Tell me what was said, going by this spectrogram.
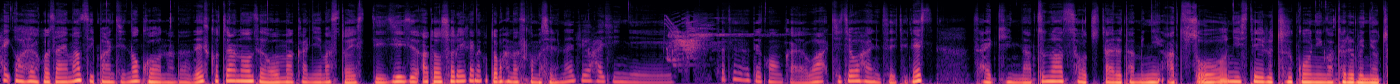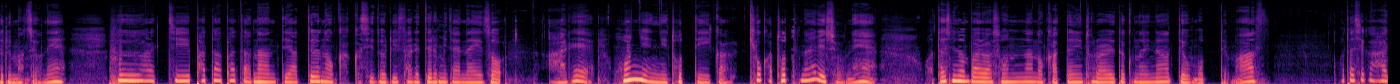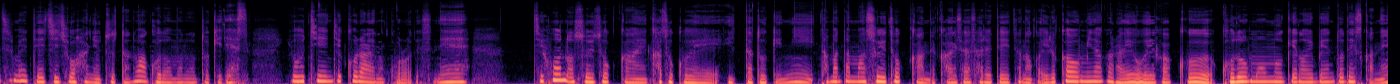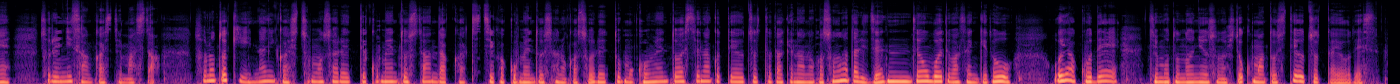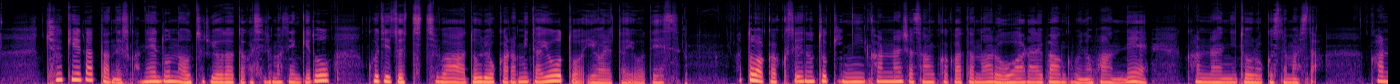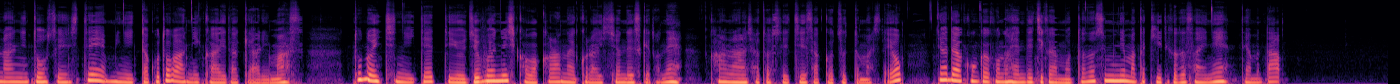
はい、おはようございます。一般人のコーナーです。こちらの音声を大まかに言いますと SDGs、あとそれ以外のことも話すかもしれないという配信です。さてさて今回は地上波についてです。最近夏の暑さを伝えるために暑そうにしている通行人がテレビに映りますよね。風圧パタパタなんてやってるのを隠し撮りされてるみたいな映像。あれ、本人に撮っていいか許可取ってないでしょうね。私の場合はそんなの勝手に撮られたくないなって思ってます。私が初めて地上波に移ったのは子供の時です。幼稚園児くらいの頃ですね。地方の水族館へ家族へ行った時に、たまたま水族館で開催されていたのがイルカを見ながら絵を描く子供向けのイベントですかね。それに参加してました。その時何か質問されてコメントしたんだか、父がコメントしたのか、それともコメントはしてなくて映っただけなのか、そのあたり全然覚えてませんけど、親子で地元のニュースの一コマとして映ったようです。中継だったんですかね。どんな映りようだったか知りませんけど、後日父は同僚から見たよと言われたようです。あとは学生の時に観覧車参加型のあるお笑い番組のファンで観覧に登録してました。観覧に当選して見に行ったことが2回だけあります。どの位置にいてっていう自分にしかわからないくらい一瞬ですけどね、観覧車として小さく映ってましたよ。ではでは今回この辺で次回もお楽しみにまた聞いてくださいね。ではまた。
